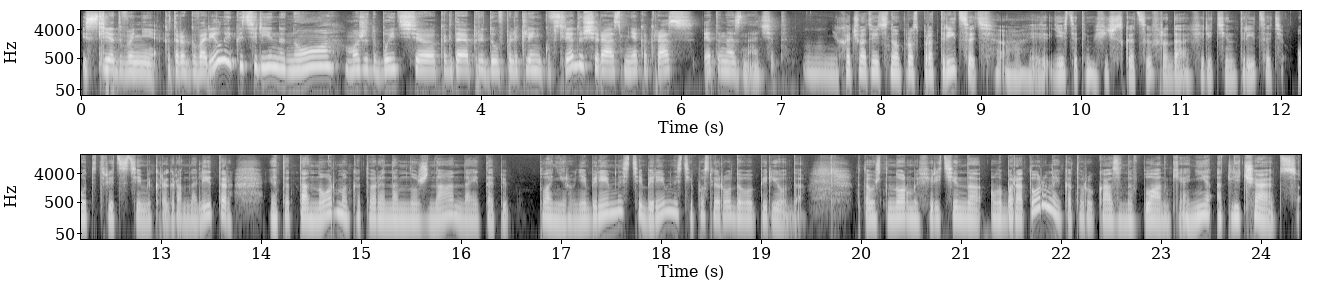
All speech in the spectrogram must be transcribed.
исследований, о которых говорила Екатерина, но, может быть, э, когда я приду в поликлинику в следующий раз, мне как раз это назначит. Хочу ответить на вопрос про 30. Есть эта мифическая цифра, да, ферритин 30, от 30 микрограмм на литр. Это та норма, которая нам нужна на этапе планирования беременности, беременности и послеродового периода. Потому что нормы ферритина лабораторные, которые указаны в бланке, они отличаются.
